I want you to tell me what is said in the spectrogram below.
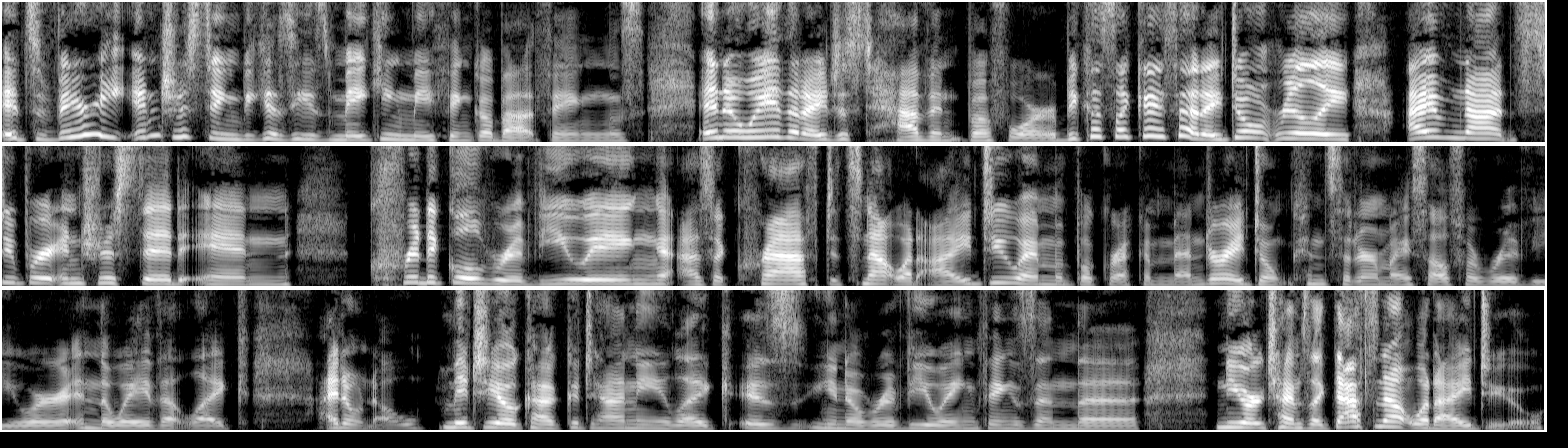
it's very interesting because he's making me think about things in a way that I just haven't before. Because, like I said, I don't really, I'm not super interested in critical reviewing as a craft. It's not what I do. I'm a book recommender. I don't consider myself a reviewer in the way that like, I don't know, Michiko Kakutani like is, you know, reviewing things in the New York Times. Like that's not what I do.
